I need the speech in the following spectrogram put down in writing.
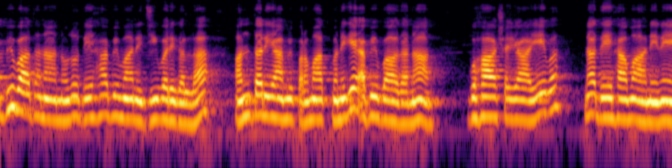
ಅಭಿವಾದನ ಅನ್ನೋದು ದೇಹಾಭಿಮಾನಿ ಜೀವರಿಗಲ್ಲ, ಅಂತರ್ಯಾಮಿ ಪರಮಾತ್ಮನಿಗೆ ಅಭಿವಾದನ. ಗುಹಾಶಯ ಏವ ನ ದೇಹಮಾನಿನೇ.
